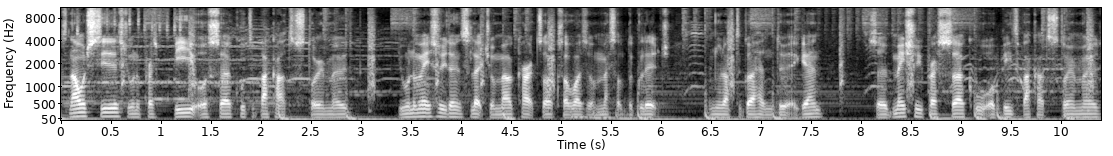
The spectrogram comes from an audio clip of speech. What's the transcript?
So now once you see this you want to press B or circle to back out to story mode. You want to make sure you don't select your male character because otherwise it'll mess up the glitch and you'll have to go ahead and do it again. So make sure you press circle or B to back out to story mode.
